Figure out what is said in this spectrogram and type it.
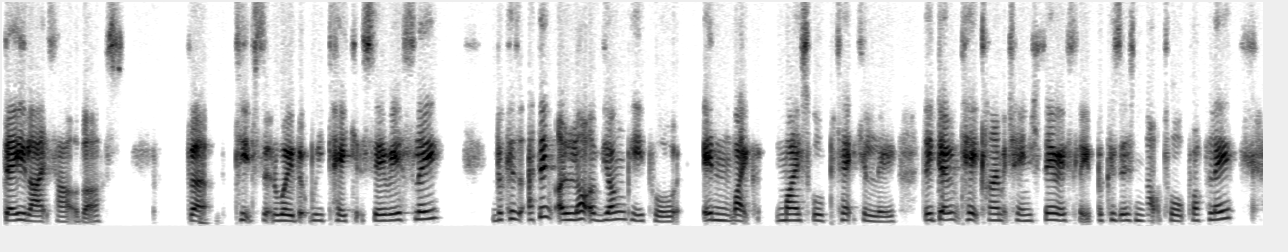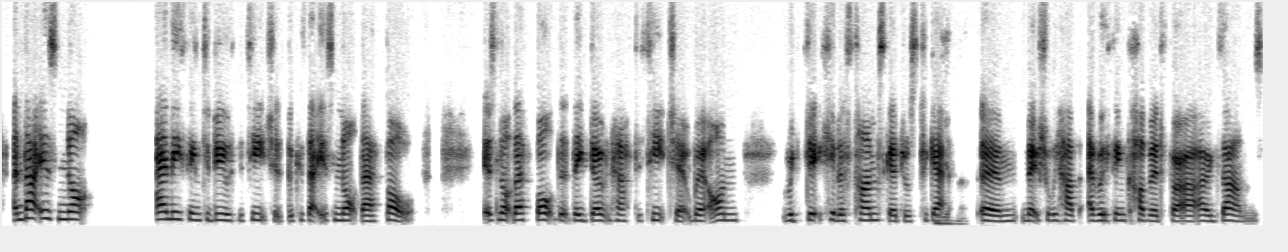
daylights out of us, but mm. teaches it in a way that we take it seriously. Because I think a lot of young people in like my school particularly, they don't take climate change seriously because it's not taught properly. And that is not anything to do with the teachers because that is not their fault. It's not their fault that they don't have to teach it. We're on ridiculous time schedules to get Yeah. um make sure we have everything covered for our, our exams.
